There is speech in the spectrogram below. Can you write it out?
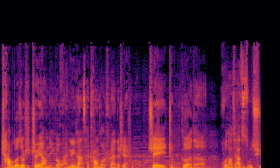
差不多就是这样的一个环境下才创作出来的这首这整个的《胡桃夹子》组曲。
